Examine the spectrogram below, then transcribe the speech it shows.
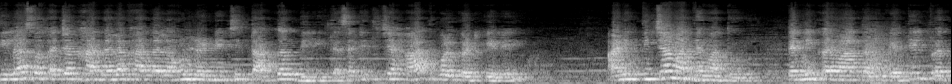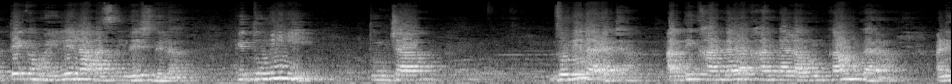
तिला स्वतःच्या खांद्याला खांदा लावून लढण्याची ताकद दिली. त्यासाठी तिचे हात बळकट केले. आणि तिच्या माध्यमातून त्यांनी करमाळा तालुक्यातील प्रत्येक महिलेला हा संदेश दिला की तुम्हीही तुमच्या जोडीदाराच्या अगदी खांद्याला खांदा लावून काम करा. आणि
